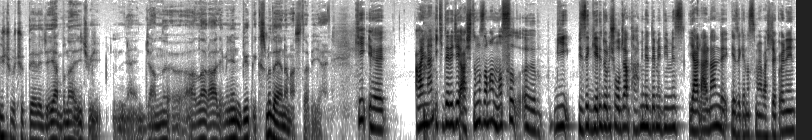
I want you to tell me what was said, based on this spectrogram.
Üç buçuk derece yani buna hiçbir yani canlı Allah aleminin büyük bir kısmı dayanamaz tabii yani. Ki e, aynen iki dereceyi aştığımız zaman nasıl e, bir bize geri dönüş olacağını tahmin edemediğimiz yerlerden de gezegen ısınmaya başlayacak. Örneğin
